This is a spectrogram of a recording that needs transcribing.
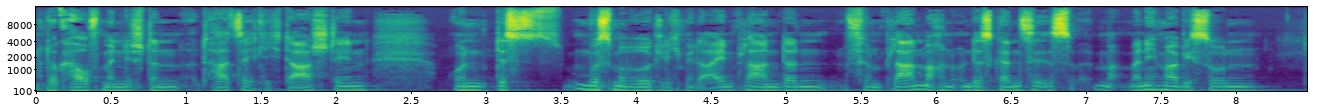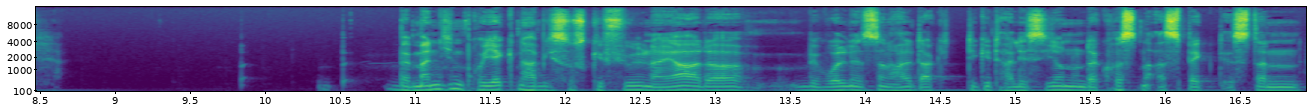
oder kaufmännisch dann tatsächlich dastehen. Und das muss man wirklich mit einplanen, dann für einen Plan machen. Und das Ganze ist, manchmal habe ich so ein, bei manchen Projekten habe ich so das Gefühl, naja, da, wir wollen jetzt dann halt digitalisieren und der Kostenaspekt ist dann,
